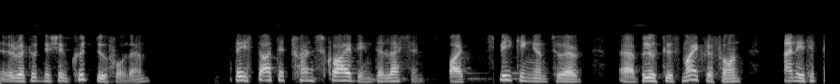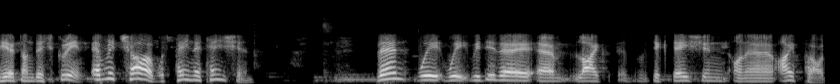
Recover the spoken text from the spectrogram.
uh, recognition could do for them, they started transcribing the lesson by speaking into a, a Bluetooth microphone and it appeared on the screen. Every child was paying attention. Then we, we, we did a um, like dictation on an iPod,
